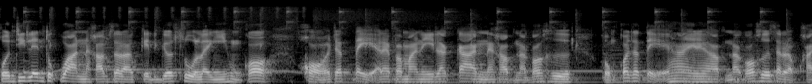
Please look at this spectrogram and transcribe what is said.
คนที่เล่นทุกวันนะครับสำหรับเกตยศสูตรอะไรอย่างนี้ผมก็ขอจะเตะอะไรประมาณนี้ละกันนะครับนะก็คือผมก็จะเตะให้นะครับนะก็คือสำหรับใคร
